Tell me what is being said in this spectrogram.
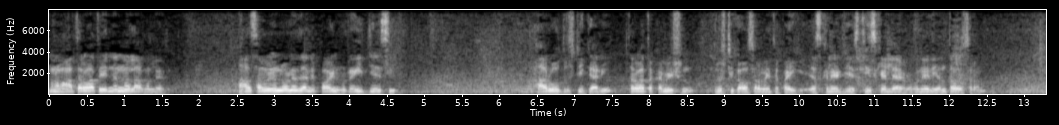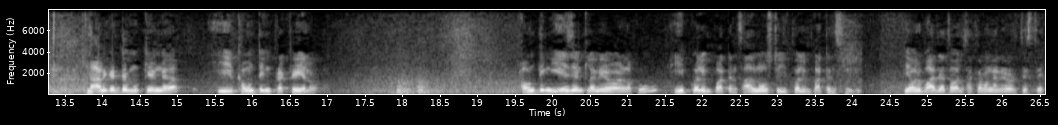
మనం ఆ తర్వాత ఎన్నన్నా లాభం లేదు. ఆ సమయంలోనే దాన్ని పాయింట్ రైజ్ చేసి ఆర్ఓ దృష్టికి కానీ తర్వాత కమిషన్ దృష్టికి అవసరమైతే పైకి ఎస్కలేట్ చేసి తీసుకెళ్ళడం అనేది ఎంత అవసరం? దానికంటే ముఖ్యంగా ఈ కౌంటింగ్ ప్రక్రియలో కౌంటింగ్ ఏజెంట్లు అనే వాళ్ళకు equal importance almost equal importance ఉంది. ఎవరి బాధ్యత వాళ్ళు సక్రమంగా నిర్వర్తిస్తే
